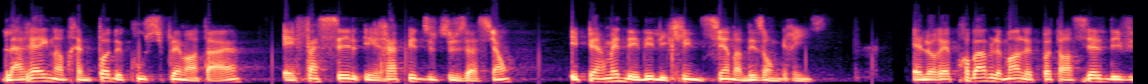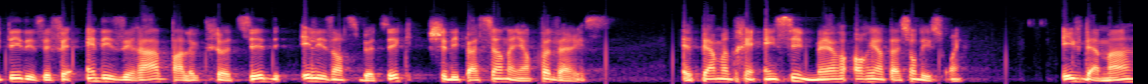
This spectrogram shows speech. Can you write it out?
La règle n'entraîne pas de coûts supplémentaires, est facile et rapide d'utilisation et permet d'aider les cliniciens dans des zones grises. Elle aurait probablement le potentiel d'éviter des effets indésirables par l'octréotide et les antibiotiques chez des patients n'ayant pas de varices. Elle permettrait ainsi une meilleure orientation des soins. Évidemment,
